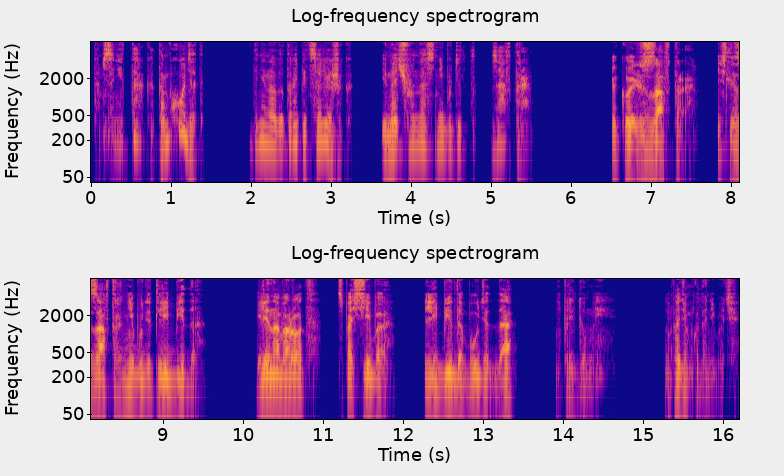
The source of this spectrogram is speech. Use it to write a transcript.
Там санитарка, там ходят. Да не надо торопиться, Олежек, иначе у нас не будет завтра. Какое же завтра, если завтра не будет либидо? Или наоборот, Спасибо. Либидо будет, да? Ну, придумай. Ну, пойдем куда-нибудь.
